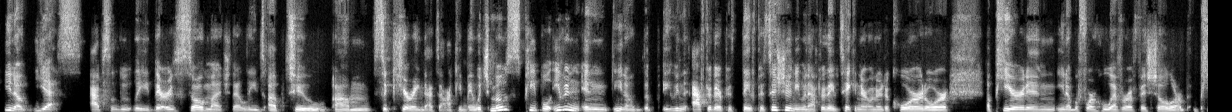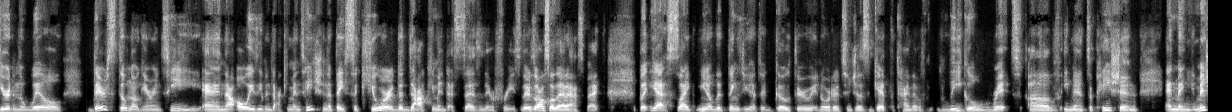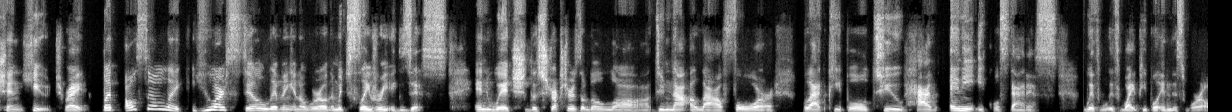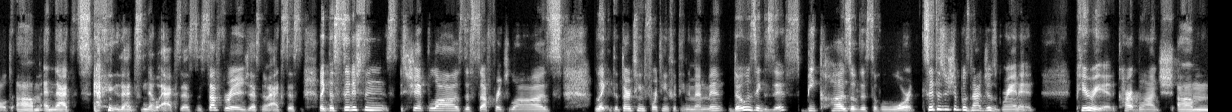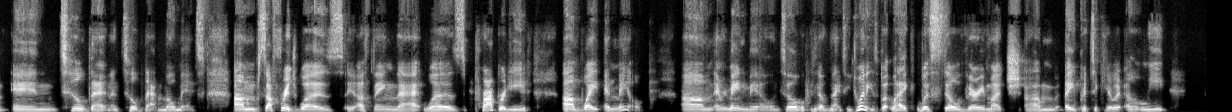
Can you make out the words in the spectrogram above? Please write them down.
you know yes absolutely. There is so much that leads up to um, securing that document which most people even in you know the even after they're they've petitioned even after they've taken their owner to court or appeared in you know before whoever official or appeared in the will there's still no guarantee and not always even documentation that they secure the document that says they're free. So there's also that aspect. But yes like you know the things you have to go through in order to just get the kind of legal writ of emancipation and manumission huge right? But also, like, you are still living in a world in which slavery exists, in which the structures of the law do not allow for Black people to have any equal status with, with white people in this world. Um, and that's that's no access to suffrage, that's no access, like the citizenship laws, the suffrage laws, like the 13th, 14th, 15th Amendment, those exist because of the Civil War. Citizenship was not just granted period, carte blanche um, until then, until that moment. Um, suffrage was a thing that was propertied um, white and male. Um, and remained male until you know the 1920s, but like was still very much um, a particular elite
